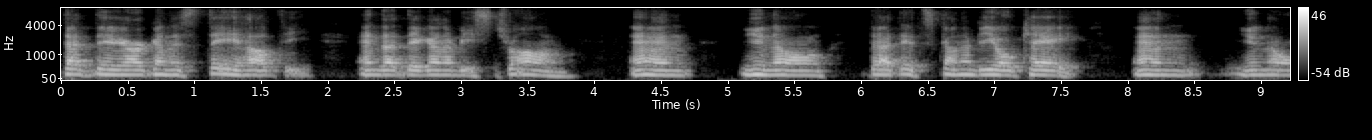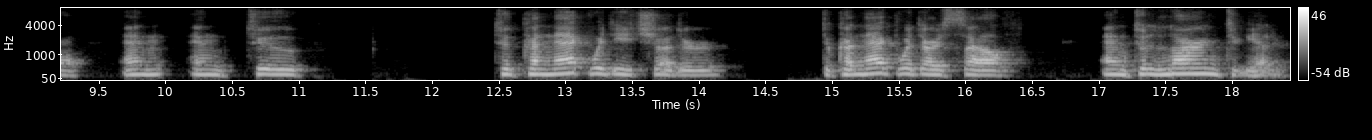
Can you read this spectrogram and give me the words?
that they are going to stay healthy and that they're going to be strong and you know that it's going to be okay and you know and and to to connect with each other to connect with ourselves and to learn together.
